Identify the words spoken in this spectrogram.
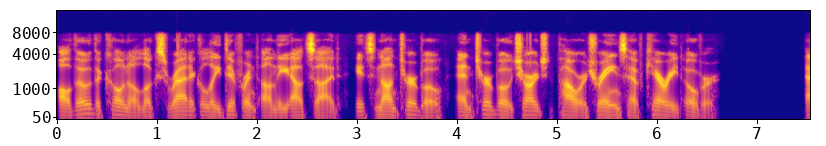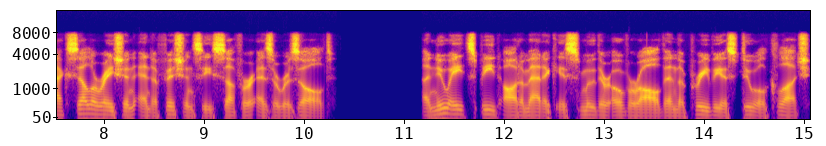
Although the Kona looks radically different on the outside, its non-turbo and turbocharged powertrains have carried over. Acceleration and efficiency suffer as a result. A new 8-speed automatic is smoother overall than the previous dual clutch,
